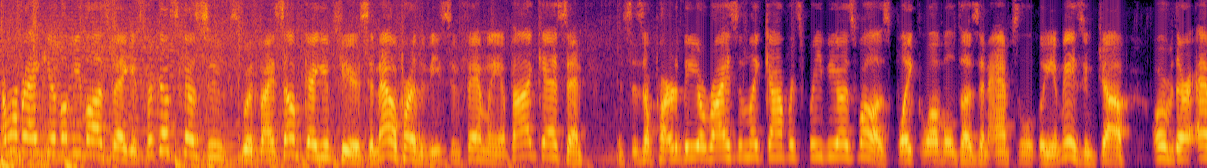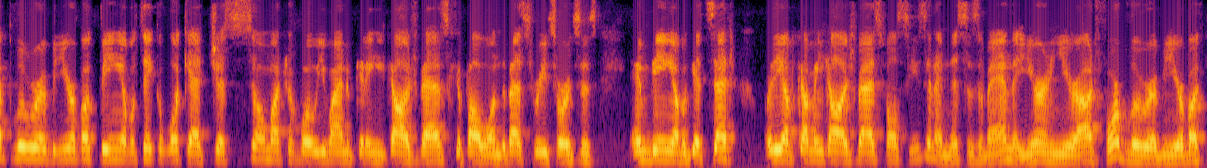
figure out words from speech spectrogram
And we're back here in lovely Las Vegas for Coast to Coast with myself, Greg Hoops and now part of the VSiN family of podcasts. And this is a part of the Horizon League Conference preview as well as Blake Lovell does an absolutely amazing job over there at Blue Ribbon Yearbook, being able to take a look at just so much of what we wind up getting in college basketball, one of the best resources in being able to get set for the upcoming college basketball season. And this is a man that year in and year out for Blue Ribbon Yearbook.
